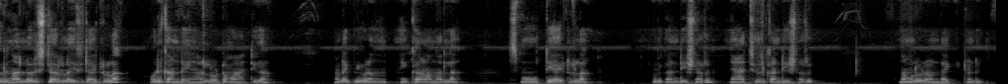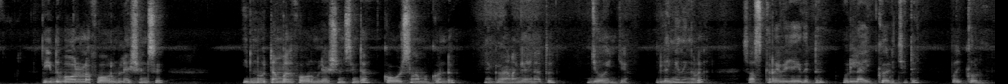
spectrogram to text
ഒരു നല്ലൊരു സ്റ്റെറിലൈസ്ഡ് ആയിട്ടുള്ള ഒരു കണ്ടെയ്നറിലോട്ട് മാറ്റുക. കണ്ട ഇപ്പോൾ ഇവിടെ നീ കാണാൻ നല്ല സ്മൂത്തി ആയിട്ടുള്ള ഒരു കണ്ടീഷണർ നാച്ചുറൽ കണ്ടീഷണർ നമ്മളിവിടെ ഉണ്ടാക്കിയിട്ടുണ്ട്. അപ്പോൾ ഇതുപോലുള്ള ഫോർമുലേഷൻസ് ഇരുന്നൂറ്റമ്പത് ഫോർമുലേഷൻസിന്റെ കോഴ്സ് നമുക്കുണ്ട്. നിങ്ങൾക്ക് വേണമെങ്കിൽ അതിനകത്ത് ജോയിൻ ചെയ്യാം. ഇല്ലെങ്കിൽ നിങ്ങൾ സബ്സ്ക്രൈബ് ചെയ്തിട്ട് ഒരു ലൈക്ക് അടിച്ചിട്ട് പോയിക്കോളും.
